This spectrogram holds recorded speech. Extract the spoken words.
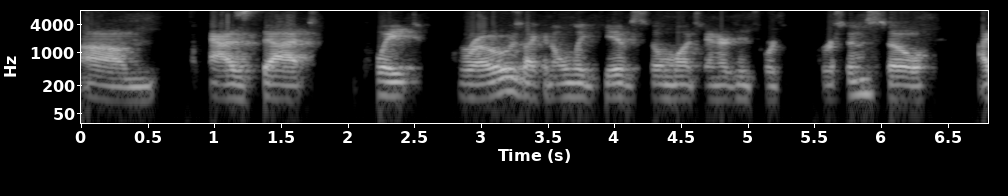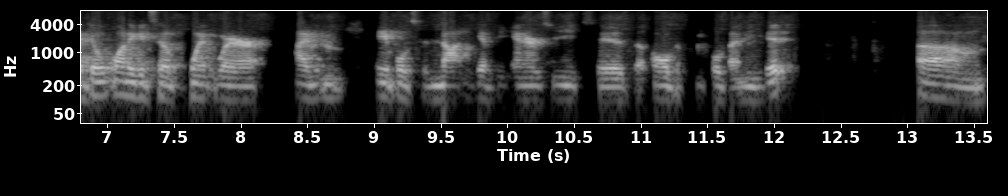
um, as that plate grows, I can only give so much energy towards the person. So I don't want to get to a point where I'm able to not give the energy to the, all the people that need it. Um,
